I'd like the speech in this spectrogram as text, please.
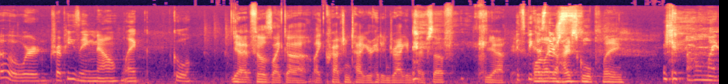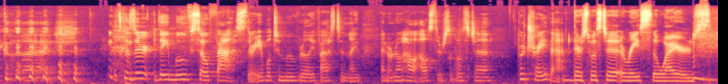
oh, we're trapezing now. Like, cool. Yeah, it feels like uh like Crouching Tiger, Hidden Dragon type stuff. Yeah. It's or like a high school play. Oh my gosh. it's because they're they move so fast. They're able to move really fast, and I I don't know how else they're supposed to portray that. They're supposed to erase the wires.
